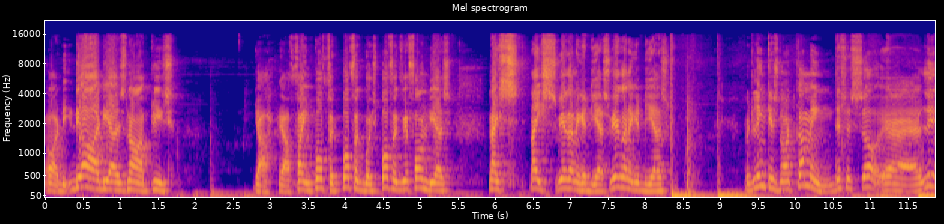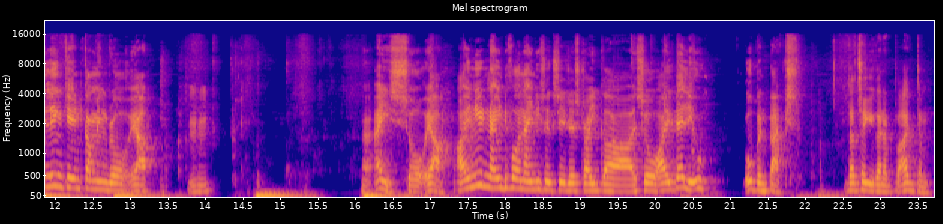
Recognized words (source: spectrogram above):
Oh, D D oh, Dias, nah, please. Yeah, yeah, fine, perfect, perfect, boys, perfect. We found Dias. Nice, nice. We are gonna get Dias. We are gonna get Dias. But Link is not coming. This is so. Yeah, Link ain't coming, bro. Yeah. Mm-hmm. Nice. So yeah, I need 94, 96 to strike. Uh, so I'll tell you, open packs. That's how you're gonna pack them.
